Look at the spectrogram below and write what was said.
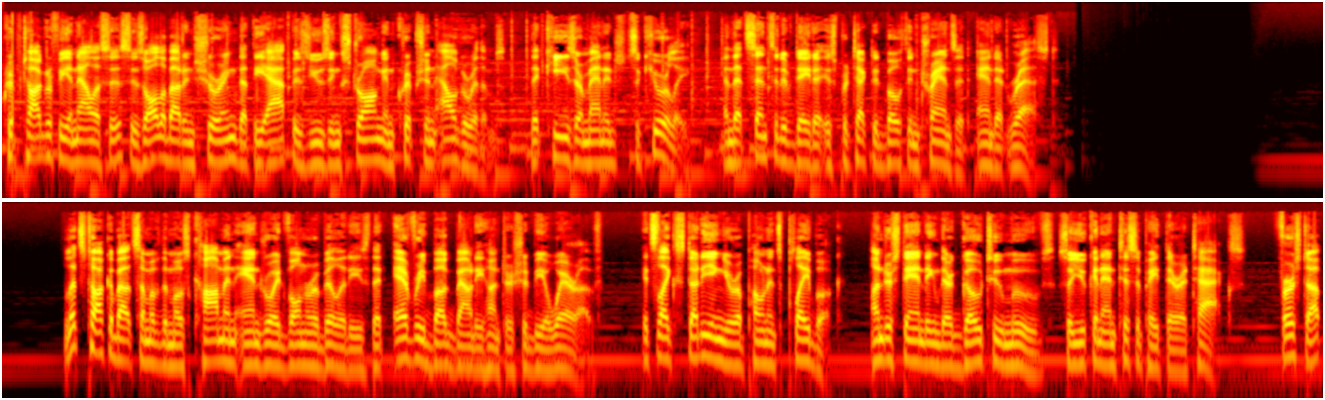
Cryptography analysis is all about ensuring that the app is using strong encryption algorithms, that keys are managed securely, and that sensitive data is protected both in transit and at rest. Let's talk about some of the most common Android vulnerabilities that every bug bounty hunter should be aware of. It's like studying your opponent's playbook, understanding their go-to moves so you can anticipate their attacks. First up,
